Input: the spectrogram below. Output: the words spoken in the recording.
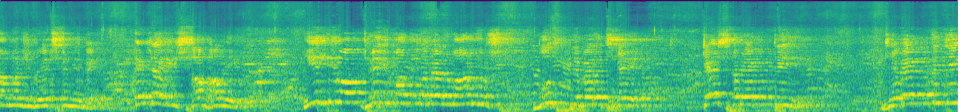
মানুষ বেছে নেবে। এটাই স্বাভাবিক। ইতিমধ্যেই মতলবের মানুষ বুঝতে পেরেছে কে ব্যক্তি, যে ব্যক্তিটি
